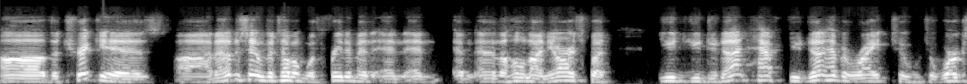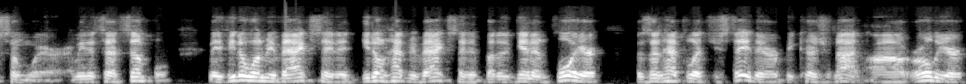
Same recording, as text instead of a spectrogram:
Uh, the trick is, uh, and I understand what they're talking about with freedom and, and and and and the whole nine yards, but you you do not have you do not have a right to to work somewhere. I mean, it's that simple. I mean, if you don't want to be vaccinated, you don't have to be vaccinated. But again, employer doesn't have to let you stay there because you're not. Uh, earlier,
